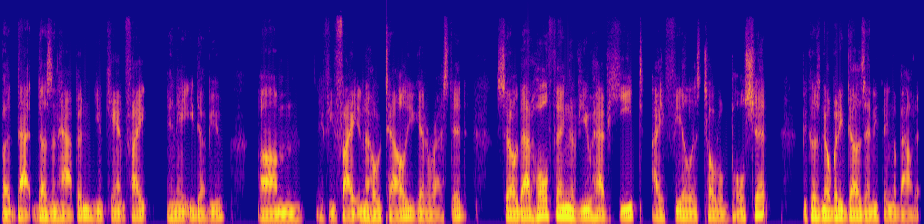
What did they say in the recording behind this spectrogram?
But that doesn't happen. You can't fight in AEW. Um, if you fight in a hotel, you get arrested. So that whole thing of you have heat, I feel is total bullshit because nobody does anything about it.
